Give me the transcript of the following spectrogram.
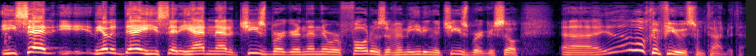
he, he said he- the other day he said he hadn't had a cheeseburger, and then there were photos of him eating a cheeseburger. So uh, a little confused from time to time.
